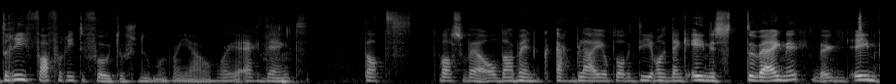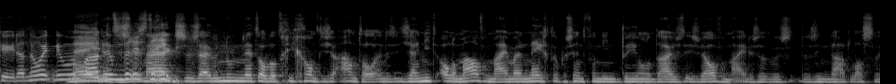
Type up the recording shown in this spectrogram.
drie favoriete foto's noemen van jou, waar je echt denkt, dat was wel, daar ben ik echt blij op dat ik die, want ik denk één is te weinig. Één kun je dat nooit noemen, maar noem is, er eens nou, drie. zei, we noemen net al dat gigantische aantal. En die zijn niet allemaal van mij, maar 90% van die 300.000 is wel van mij. Dus dat, was, dat is inderdaad lastig.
